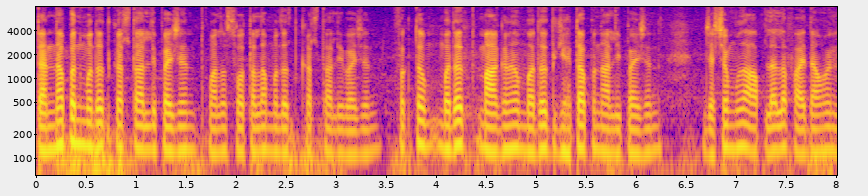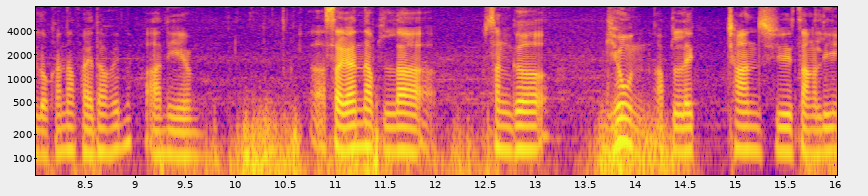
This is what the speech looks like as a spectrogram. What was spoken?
त्यांना पण मदत करता आली पाहिजे तुम्हाला स्वतःला मदत करता आली पाहिजे. फक्त मदत मागणं मदत घेता पण आली पाहिजे. ज्याच्यामुळं आपल्याला फायदा होईल लोकांना फायदा होईल आणि सगळ्यांना आपल्याला संघ घेऊन आपल्याला एक छानशी चांगली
